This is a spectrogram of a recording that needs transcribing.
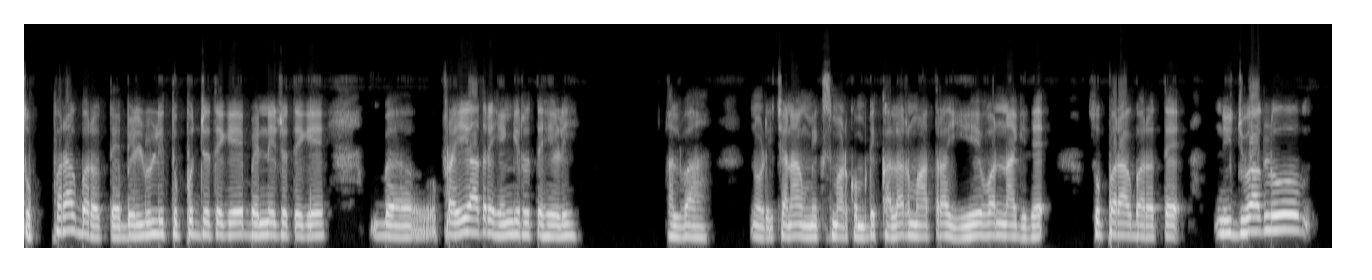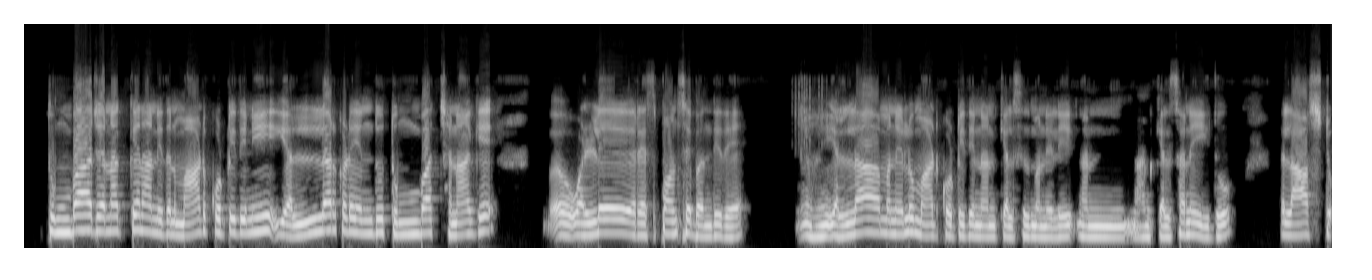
ಸೂಪರ್ ಆಗಿ ಬರುತ್ತೆ. ಬೆಳ್ಳುಳ್ಳಿ ತುಪ್ಪದ ಜೊತೆಗೆ, ಬೆಣ್ಣೆ ಜೊತೆಗೆ ಫ್ರೈ ಆದ್ರೆ ಹೆಂಗಿರುತ್ತೆ ಹೇಳಿ? ಅಲ್ವಾ? ನೋಡಿ, ಚೆನ್ನಾಗಿ ಮಿಕ್ಸ್ ಮಾಡ್ಕೊಂಬಿಟ್ಟು ಕಲರ್ ಮಾತ್ರ ಎ ಒನ್ ಆಗಿದೆ. ಸೂಪರ್ ಆಗಿ ಬರುತ್ತೆ. ನಿಜವಾಗ್ಲೂ ತುಂಬಾ ಜನಕ್ಕೆ ನಾನು ಇದನ್ನ ಮಾಡ್ಕೊಟ್ಟಿದ್ದೀನಿ ಎಲ್ಲರ ಕಡೆಯಿಂದ ತುಂಬಾ ಚೆನ್ನಾಗಿ ಒಳ್ಳೆ ರೆಸ್ಪಾನ್ಸೇ ಬಂದಿದೆ. ಎಲ್ಲ ಮನೆಯಲ್ಲೂ ಮಾಡ್ಕೊಟ್ಟಿದ್ದೀನಿ ನನ್ನ ಕೆಲ್ಸದ ಮನೇಲಿ ನನ್ನ ನನ್ನ ಕೆಲಸನೇ ಇದು. ಲಾಸ್ಟ್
